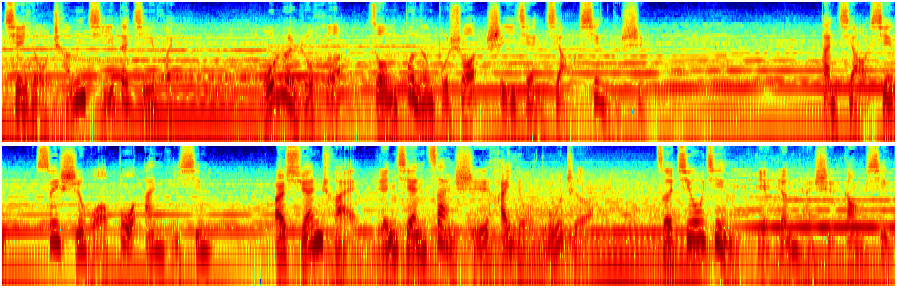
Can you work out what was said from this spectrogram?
且有成集的机会，无论如何，总不能不说是一件侥幸的事。但侥幸虽使我不安于心，而悬揣人间暂时还有读者，则究竟也仍然是高兴的。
